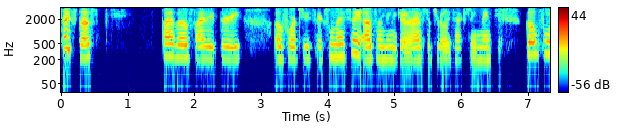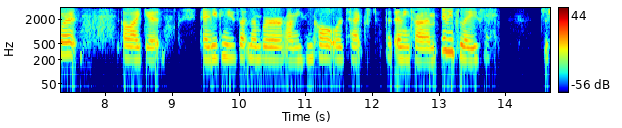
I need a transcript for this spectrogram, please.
text us five oh five eight three oh four two six. When I say us, I'm being generous. It's really texting me. Go for it. I like it. And you can use that number. Um, you can call or text at any time, any place. Just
